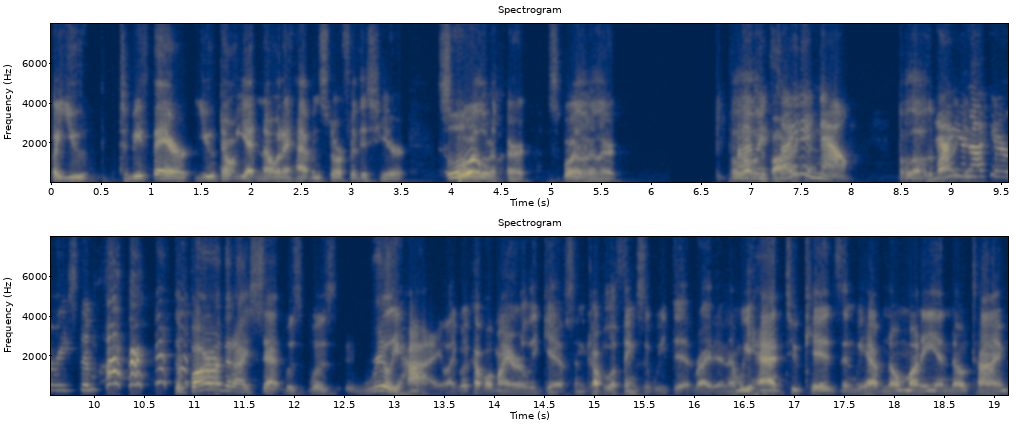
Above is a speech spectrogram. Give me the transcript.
but you to be fair you don't yet know what i have in store for this year spoiler Ooh. alert spoiler alert below I'm excited now. below the Now bar you're again. not going to reach the bar. The bar that i set was was really high like a couple of my early gifts and a couple of things that we did right and then we had two kids and we have no money and no time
